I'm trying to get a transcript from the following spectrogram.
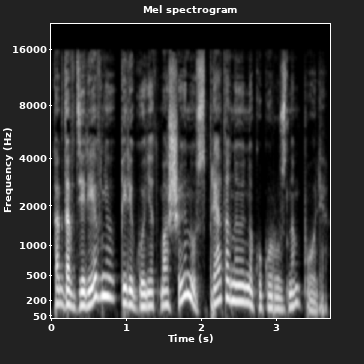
когда в деревню перегонят машину, спрятанную на кукурузном поле.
